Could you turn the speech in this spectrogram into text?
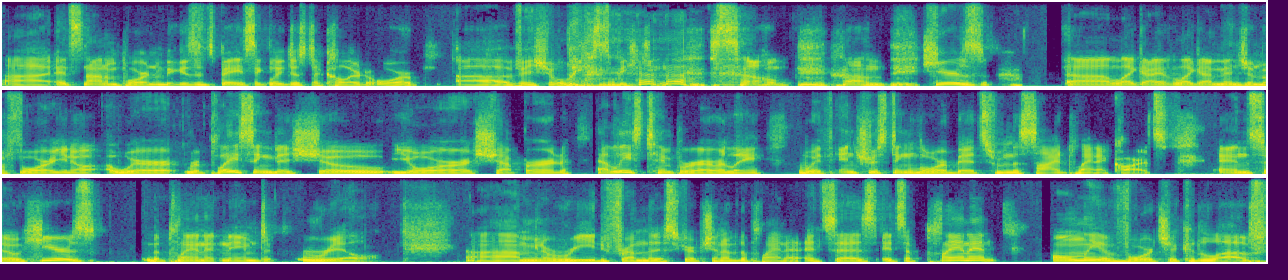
uh, it's not important because it's basically just a colored orb, uh, visually speaking. so um, here's uh, like I like I mentioned before, you know, we're replacing the show your shepherd at least temporarily with interesting lore bits from the side planet cards. And so here's the planet named Rill. Uh, I'm going to read from the description of the planet. It says it's a planet only a Vorcha could love.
